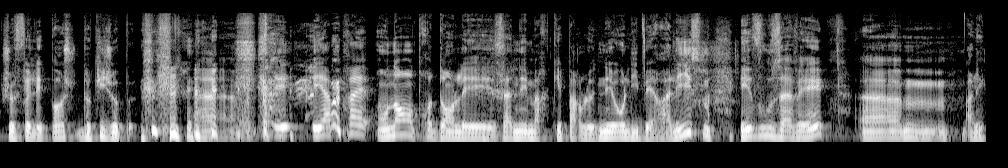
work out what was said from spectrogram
Je fais les poches de qui je peux. Euh, et, après, on entre dans les années marquées par le néolibéralisme et vous avez, euh, allez,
